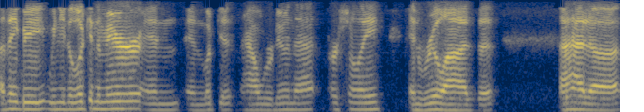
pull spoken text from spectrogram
I think we we need to look in the mirror and and look at how we're doing that personally and realize that I had a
